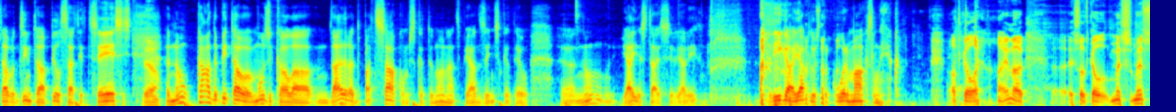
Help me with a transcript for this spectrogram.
tava dzimtā pilsēta ir cēsis. Jā. Nu, kāda bija tava muzikālā daļrada pats sākums, kad tu nonāci pie atziņas, ka tev nu, jāiestājas ir arī Rīgā jākļūst par kora mākslinieku? Atkal, Ainār, es atkal, mēs, mēs,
